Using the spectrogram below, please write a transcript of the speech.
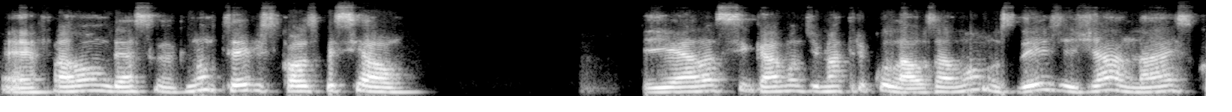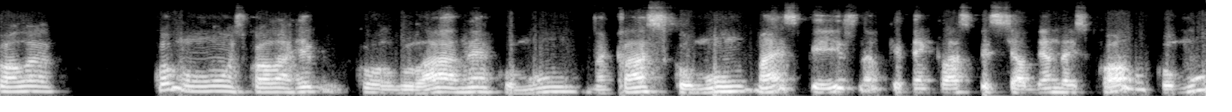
é, falam dessa, que não teve escola especial. E elas se gavam de matricular os alunos desde já na escola comum, escola regular, né, comum, na classe comum, mais que isso, né, porque tem classe especial dentro da escola comum.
